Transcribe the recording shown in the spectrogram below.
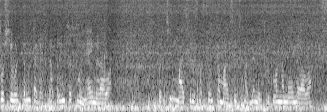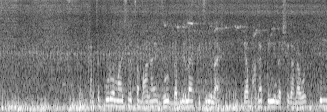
तो शेवटपर्यंत त्या घटकापर्यंत तो न्याय मिळावा. पश्चिम माळशिरस असेल त्या माळशिरसमधल्या नेतृत्वांना न्याय मिळावा. इकडचा पूर्व माळशिरसचा भाग आहे जो दबलेला आहे पिचलेला आहे. त्या भागात त्यांनी लक्ष घालावं. तुम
